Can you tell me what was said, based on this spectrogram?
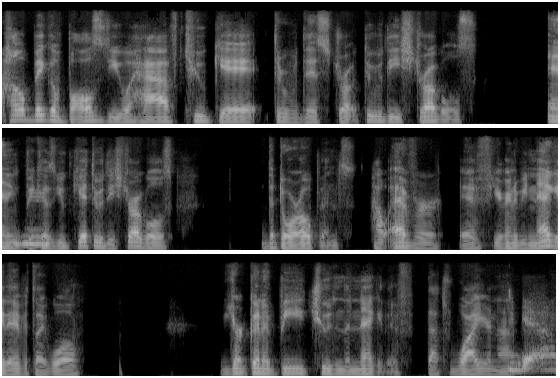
how big of balls do you have to get through this through these struggles, and Mhm. because you get through these struggles, the door opens. However, if you're going to be negative, it's like, well, you're going to be choosing the negative. That's why you're not Yeah.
